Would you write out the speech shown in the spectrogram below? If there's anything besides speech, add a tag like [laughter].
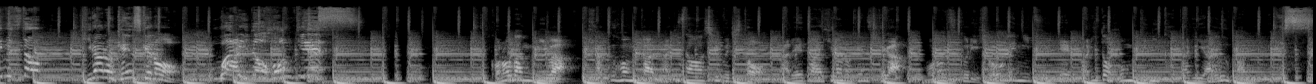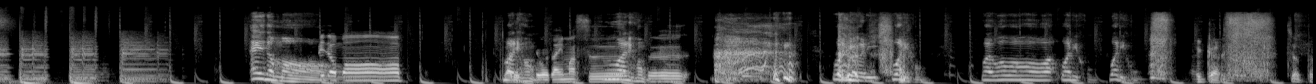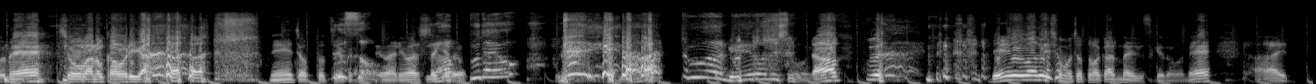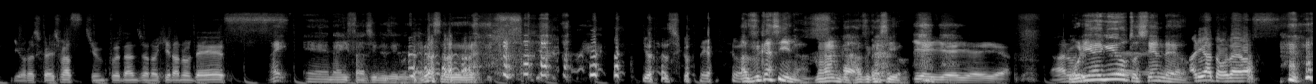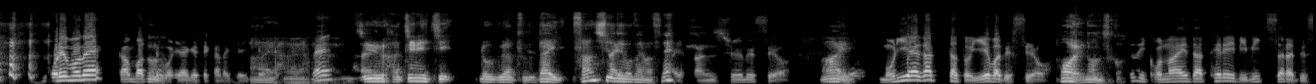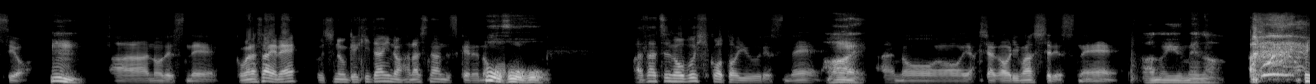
清水と平野健介の割と本気ですこの番組は脚本家成沢志口とナレーター平野健介がものづくり表現について割と本気に語り合う番組ですはい、どうも。はい、どう。もワリホンで。ございます。ワリホンうワリワリ、ワリホン。ワワワワワワリホン、ワリホン。なんか、ちょっとね、昭和の香りが、ね、ちょっと強くなってまいりましたラッけど。プだよ。ラップは令和でしょうよ。ラップ、[laughs] 令和でしょもちょっとわかんないですけどもね。はい。よろしくお願いします。順風男女の平野です。はい、えー、渚しぶでございます。[laughs] よろしくお願いします。恥ずかしいな。なんか恥ずかしいわ。いやいやいやいや。あの盛り上げようとしてんだよ。ありがとうございます。[laughs] 俺もね、頑張って盛り上げていかなきゃいけはないい。はいはい。ね18日、6月第3週でございますね。はい、3週ですよ。はい。盛り上がったといえばですよ。はい、なんですか？ついこの間テレビ見てたらですよ。うん。あのですね、ごめんなさいね。うちの劇団員の話なんですけれどほうも、ほうほう。足立信彦というですね、はい。あの役者がおりましてですね、あの有名な。は [laughs]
